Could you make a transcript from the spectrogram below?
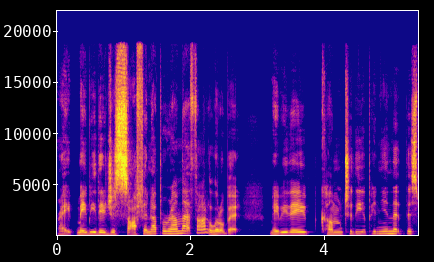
right? Maybe they just soften up around that thought a little bit. Maybe they come to the opinion that this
